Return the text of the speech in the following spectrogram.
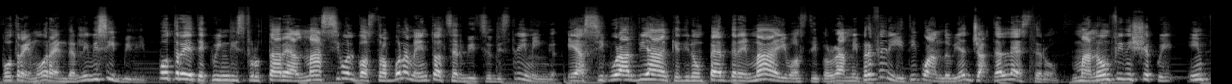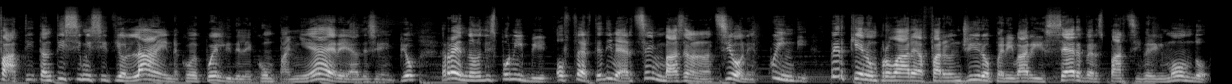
potremo renderli visibili. Potrete quindi sfruttare al massimo il vostro abbonamento al servizio di streaming e assicurarvi anche di non perdere mai i vostri programmi preferiti quando viaggiate all'estero. Ma non finisce qui. Infatti, tantissimi siti online, come quelli delle compagnie aeree ad esempio, rendono disponibili offerte diverse diverse in base alla nazione, quindi perché non provare a fare un giro per i vari server sparsi per il mondo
